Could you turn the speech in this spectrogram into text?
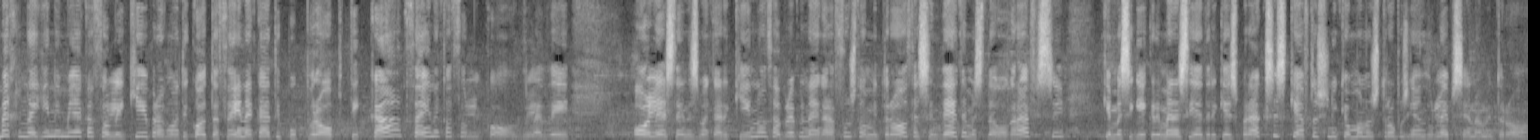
μέχρι να γίνει μια καθολική πραγματικότητα. Θα είναι κάτι που προοπτικά θα είναι καθολικό. Δηλαδή όλοι οι ασθενείς με καρκίνο θα πρέπει να εγγραφούν στο Μητρό, θα συνδέεται με συνταγογράφηση και με συγκεκριμένες ιατρικές πράξεις και αυτός είναι και ο μόνος τρόπος για να δουλέψει ένα Μητρό.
